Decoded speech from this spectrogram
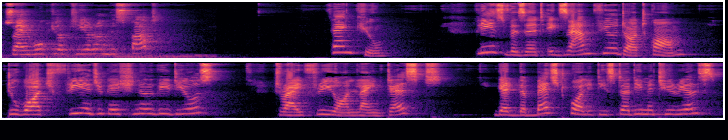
So I hope you are clear on this part. Thank you. Please visit examfear.com to watch free educational videos, try free online tests, get the best quality study materials,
